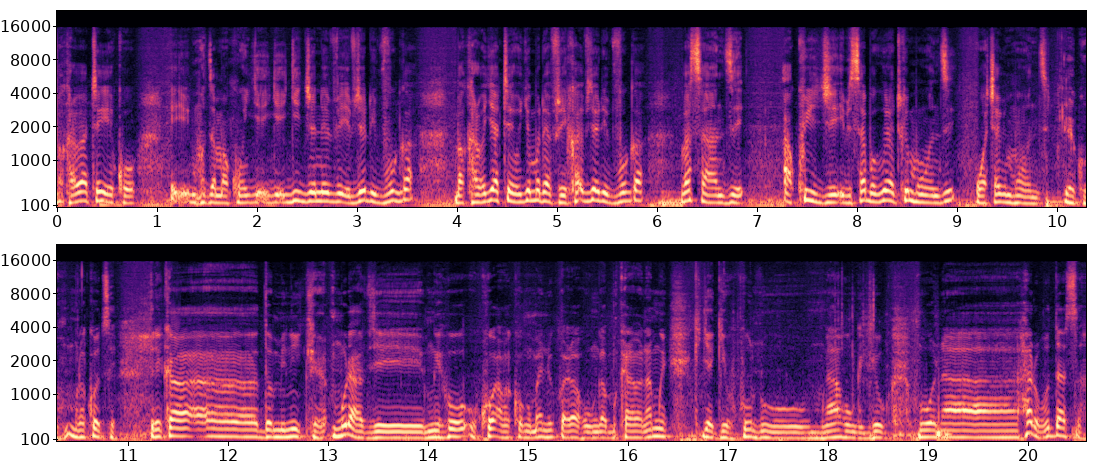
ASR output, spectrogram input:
bakaraba ategeko eh, impuzamakungu ry'i Geneve ivyo rivuga bakaraba ryateye ryo muri Afrika ivyo rivuga basanze akwije ibisabwa kugira impunzi waca bimpunzi yego murakoze reka uh, Dominique muravye mweho uko abakongomani bariko barahunga mukaraba namwe kijya ukuntu mwahunga igihugu mubona hari ubudasa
